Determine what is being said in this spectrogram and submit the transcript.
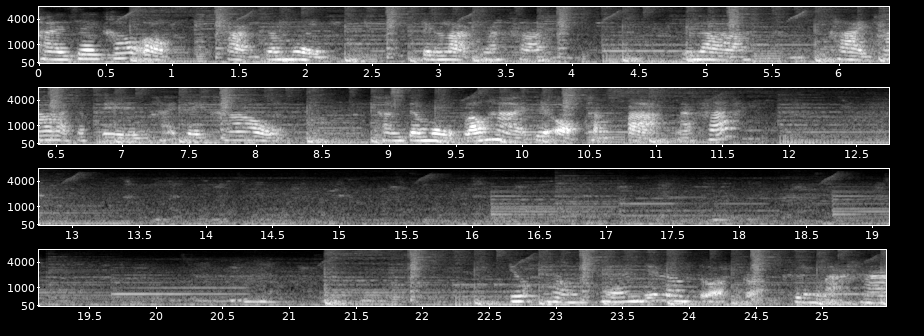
หายใจเข้าออกผ่านจมูกเป็นหลักนะคะ เวลาคลายท่าจะเป็นหายใจเข้าทางจมูกแล้วหายใจออกทางปากนะคะ แขนยืดลำตัวกลับขึ้นมาหา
